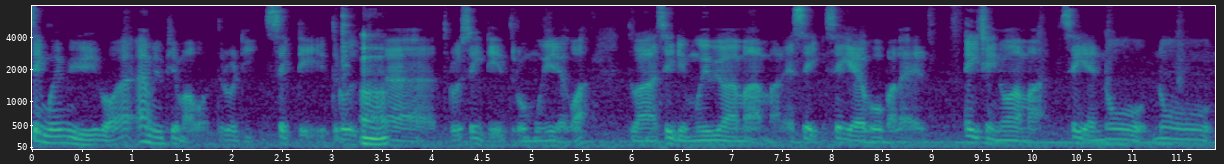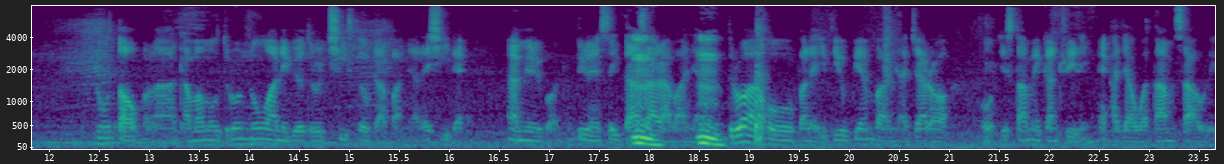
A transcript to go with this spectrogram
စိတ်မွေးမြူရေးပေါ့အဲ့အဲ့မျိုးဖြစ်မှာပေါ့သူတို့ဒီစိတ်တွေသူတို့အာအဲသူတို့စိတ်တွေသူတို့မွေးတယ်ကွာသူကစိတ်တွေမွေးပြီးတော့မှမှလည်းစိတ်စိတ်ရဲ့ဟိုဗာလဲအဲ့အချိန်တော့မှစိတ်ရဲ့ no no နှိုးတောက်မလားဒါမှမဟုတ်သူတို့နှိုးကနေပြီးတော့သူတို့ cheese လုပ်တာပါညာလည်းရှိတယ်အဲ့မျိုးတွေပေါ့ပြီးရင်စိတ်သားစားတာပါညာသူတို့ကဟိုဗာလေ Ethiopian ပါညာကြတော့ဟို Islamic country လေအဲ့ခါကျဝတ်သားမစားဘူးလေ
